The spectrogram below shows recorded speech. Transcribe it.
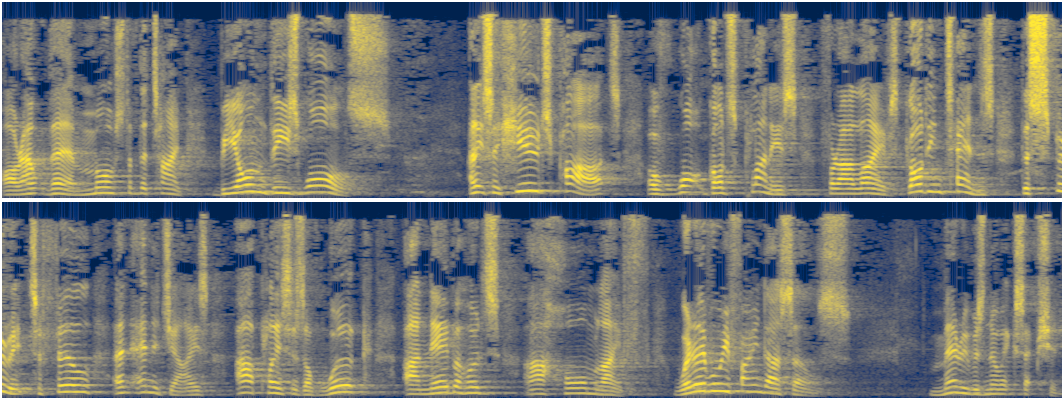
are out there most of the time, beyond these walls. And it's a huge part of what God's plan is for our lives. God intends the Spirit to fill and energize our places of work, our neighborhoods, our home life, wherever we find ourselves. Mary was no exception.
